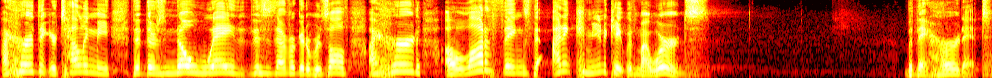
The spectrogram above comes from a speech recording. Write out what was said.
I heard that you're telling me that there's no way that this is ever going to resolve. I heard a lot of things that I didn't communicate with my words, but they heard it.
